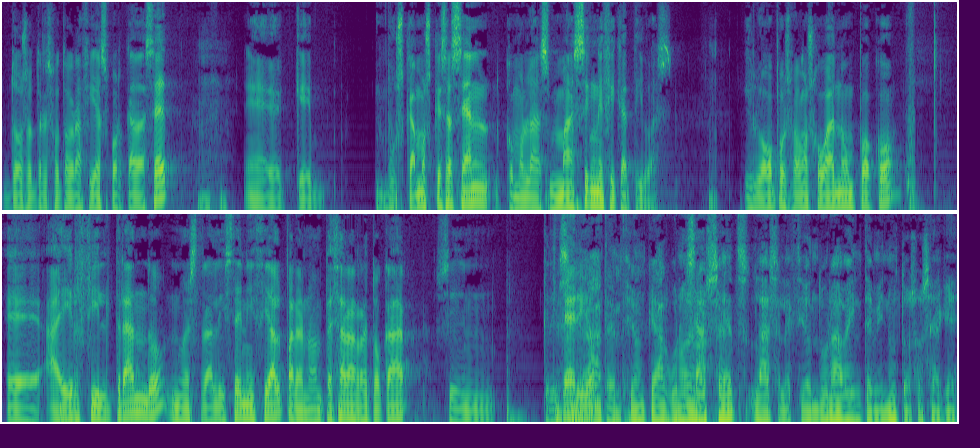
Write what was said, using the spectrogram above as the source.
dos o tres fotografías por cada set, eh, que buscamos que esas sean como las más significativas. Y luego, pues vamos jugando un poco eh, a ir filtrando nuestra lista inicial para no empezar a retocar sin criterio. Sí, atención que alguno de los sets, la selección dura 20 minutos. O sea que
